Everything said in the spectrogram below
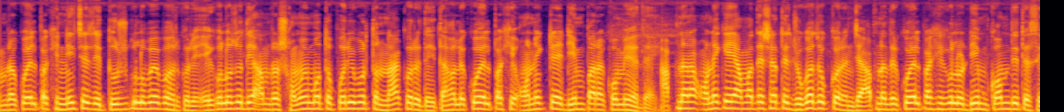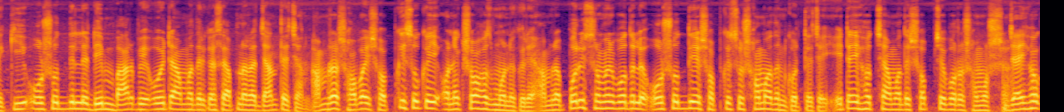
আমরা কোয়েল পাখির নিচে যে তুষগুলো ব্যবহার করি, এগুলো যদি আমরা সময় মতো পরিবর্তন না করে দেই, তাহলে কোয়েল পাখি অনেকটাই ডিম পাড়া কমিয়ে দেয়। আপনারা অনেকেই আমাদের সাথে যোগাযোগ করেন যে, আপনাদের কোয়েল পাখিগুলো ডিম কম দিতেছে, কি ওষুধ দিলে ডিম বাড়বে, ওইটা আমাদের কাছে আপনারা জানতে চান। আমরা সবাই সবকিছুকেই অনেক সহজ মনে করি, আমরা পরিশ্রমের বদলে ওষুধ দিয়ে সবকিছু সমাধান করতে চাই। এটাই হচ্ছে আমাদের সবচেয়ে বড় সমস্যা। যাই হোক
